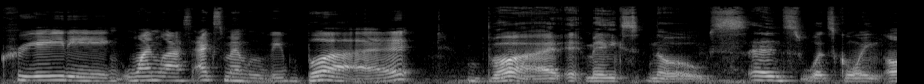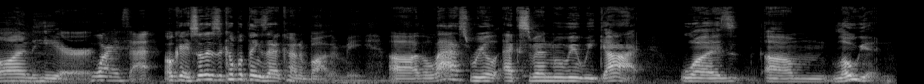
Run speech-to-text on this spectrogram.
creating one last X Men movie, but But it makes no sense what's going on here. why is that? Okay, so there's a couple things that kind of bother me. Uh, the last real X Men movie we got was um, Logan,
